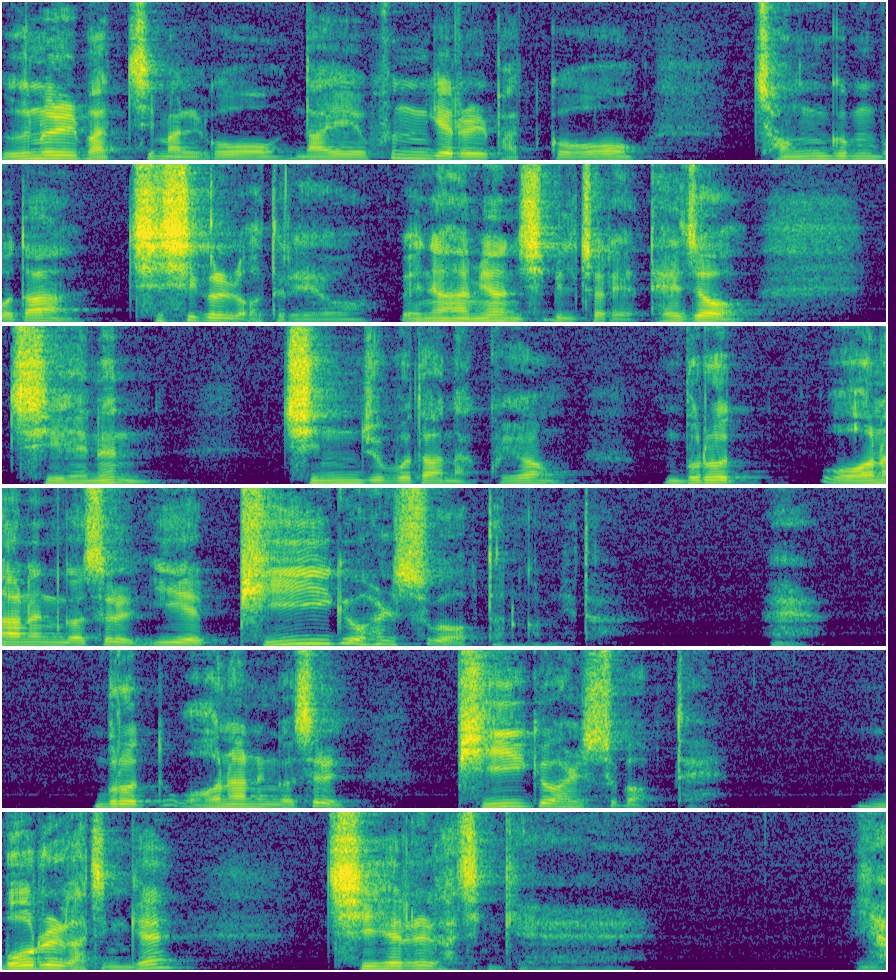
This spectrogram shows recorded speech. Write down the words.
은을 받지 말고 나의 훈계를 받고 정금보다 지식을 얻으래요. 왜냐하면 11절에 대저 지혜는 진주보다 낫고요. 무릇 원하는 것을 이에 비교할 수가 없다는 겁니다. 예. 무릇 원하는 것을 비교할 수가 없대. 뭐를 가진 게? 지혜를 가진 게. 이야.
